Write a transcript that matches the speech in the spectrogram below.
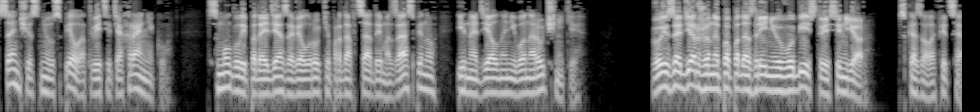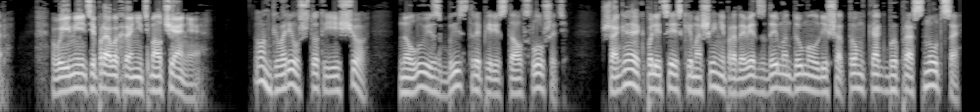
Санчес не успел ответить охраннику. Смуглый, подойдя, завел руки продавца дыма за спину и надел на него наручники. «Вы задержаны по подозрению в убийстве, сеньор», — сказал офицер. «Вы имеете право хранить молчание». Он говорил что-то еще, но Луис быстро перестал слушать. Шагая к полицейской машине, продавец дыма думал лишь о том, как бы проснуться,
